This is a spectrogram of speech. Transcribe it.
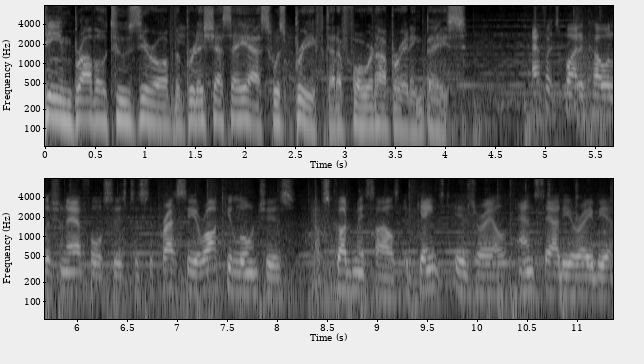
Team Bravo 2-0 of the British SAS was briefed at a forward operating base. Efforts by the coalition air forces to suppress the Iraqi launches of Scud missiles against Israel and Saudi Arabia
